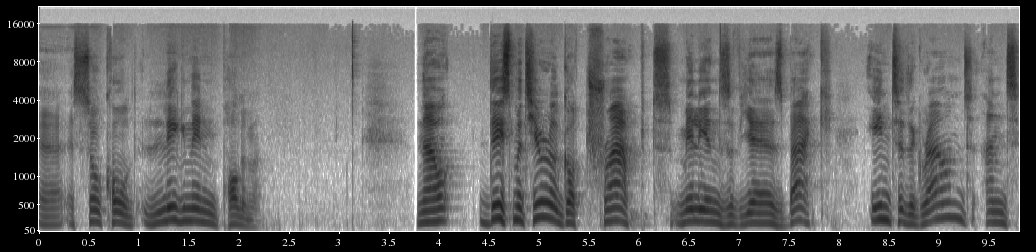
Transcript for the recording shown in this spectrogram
uh, a so-called lignin polymer. Now, this material got trapped millions of years back into the ground and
